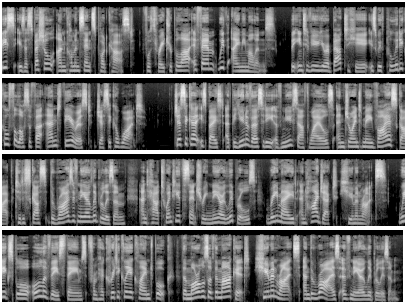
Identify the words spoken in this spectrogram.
This is a special Uncommon Sense podcast for 3RRR FM with Amy Mullins. The interview you're about to hear is with political philosopher and theorist Jessica Whyte. Jessica is based at the University of New South Wales and joined me via Skype to discuss the rise of neoliberalism and how 20th century neoliberals remade and hijacked human rights. We explore all of these themes from her critically acclaimed book, The Morals of the Market Human Rights and the Rise of Neoliberalism.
